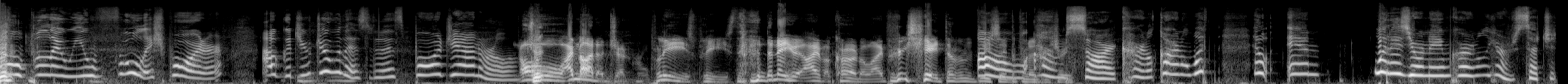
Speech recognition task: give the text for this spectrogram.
Oh, Blue, you foolish porter! How could you do this to this poor general? oh, I'm not a general. Please, please. the name, I'm a colonel. I appreciate the, appreciate the Oh, I'm sorry, Colonel. Colonel, what? oh, And what is your name, Colonel? You're such a,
